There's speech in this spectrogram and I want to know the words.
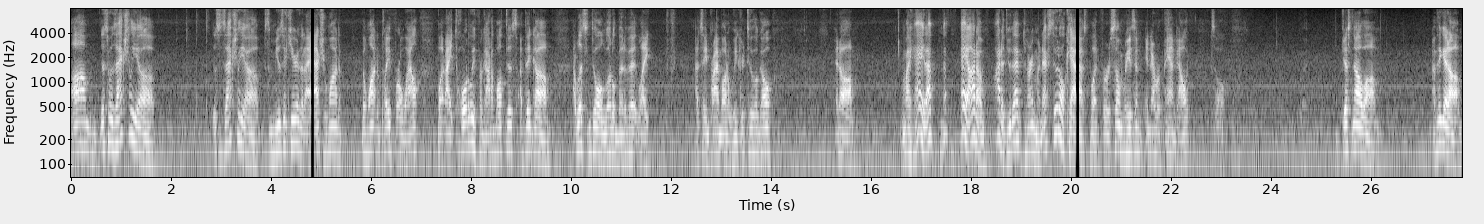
Um, this was actually, uh, this is actually, uh, some music here that I actually wanted to, been wanting to play for a while, but I totally forgot about this. I think, um, I listened to a little bit of it, like, I'd say probably about a week or two ago. And um, I'm like, hey, that, that hey, I ought to, I ought to do that during my next pseudocast, but for some reason it never panned out. So just now, um, I think it, um,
